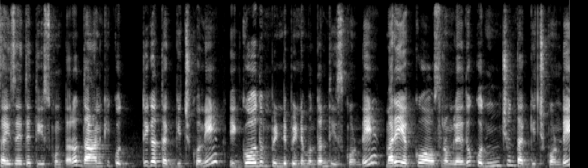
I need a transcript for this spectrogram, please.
సైజ్ అయితే తీసుకుంటారో దానికి కొద్దిగా తగ్గించుకొని ఈ గోధుమ పిండి పిండి ముద్దను తీసుకోండి. మరీ ఎక్కువ అవసరం లేదు కొంచెం తగ్గించుకోండి.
